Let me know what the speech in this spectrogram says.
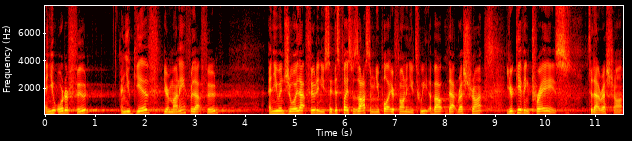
and you order food, and you give your money for that food, and you enjoy that food, and you say, This place was awesome, and you pull out your phone and you tweet about that restaurant, you're giving praise to that restaurant,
